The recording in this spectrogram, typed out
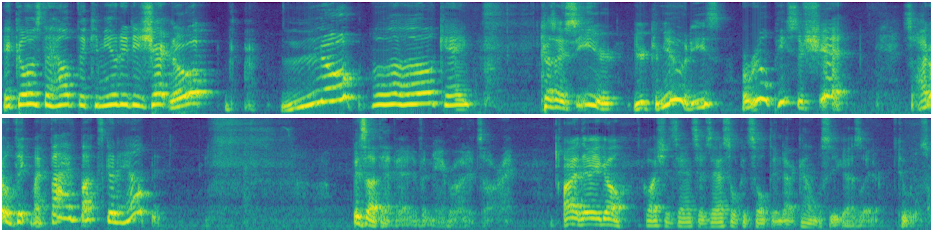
It goes to help the community share. Nope, nope. Oh, okay, because I see your your community's a real piece of shit. So I don't think my five bucks gonna help it. It's not that bad of a neighborhood. It's all right. All right, there you go. Questions, answers, assholeconsulting.com. We'll see you guys later. Toodles.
